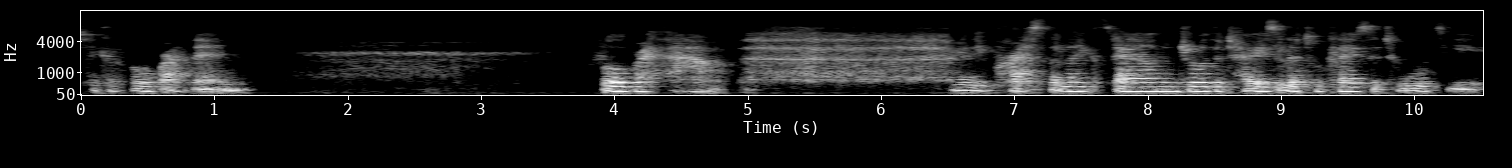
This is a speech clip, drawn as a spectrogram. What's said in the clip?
Take a full breath in. Full breath out. Really press the legs down and draw the toes a little closer towards you.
